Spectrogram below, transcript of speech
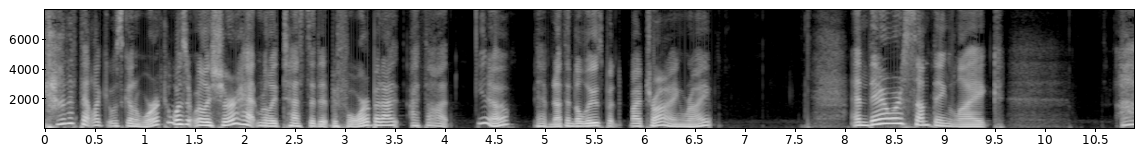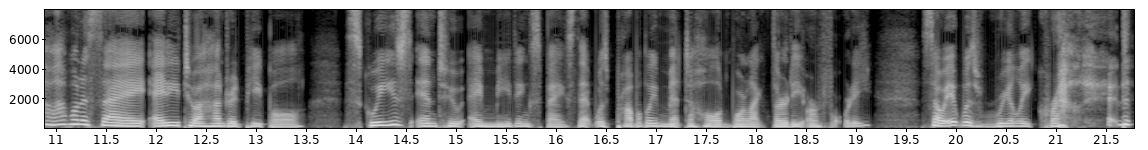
kind of felt like it was going to work. I wasn't really sure, I hadn't really tested it before, but I, I thought, you know, I have nothing to lose but by trying, right? And there were something like oh, I want to say 80 to 100 people squeezed into a meeting space that was probably meant to hold more like 30 or 40. So it was really crowded.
